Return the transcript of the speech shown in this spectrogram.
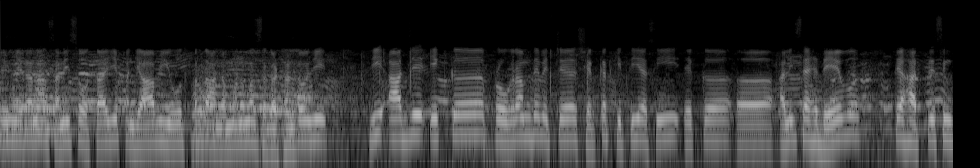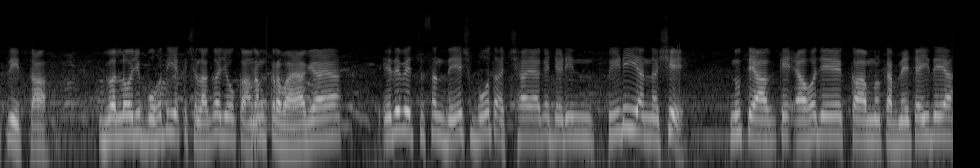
ਜੀ, ਮੇਰਾ ਨਾਮ ਸਨੀ ਸੋਤਾ ਜੀ, ਪੰਜਾਬ ਯੂਥ ਪ੍ਰਧਾਨ ਅਮਨ ਸੰਗਠਨ ਤੋਂ ਜੀ। ਜੀ, ਅੱਜ ਇੱਕ ਪ੍ਰੋਗਰਾਮ ਦੇ ਵਿੱਚ ਸ਼ਿਰਕਤ ਕੀਤੀ ਅਸੀਂ, ਇੱਕ ਅਲੀ ਸਹਿਦੇਵ ਤੇ ਹਰਪ੍ਰੀਤ ਸਿੰਘ ਪ੍ਰੀਤਾ ਵੱਲੋਂ ਜੀ ਬਹੁਤ ਹੀ ਇੱਕ ਸ਼ਲਾਘਾਯੋਗ ਕੰਮ ਕਰਵਾਇਆ ਗਿਆ ਆ। ਇਹਦੇ ਵਿੱਚ ਸੰਦੇਸ਼ ਬਹੁਤ ਅੱਛਾ ਆ ਕਿ ਜਿਹੜੀ ਪੀੜ੍ਹੀ ਆ ਨਸ਼ੇ ਨੂੰ ਤਿਆਗ ਕੇ ਇਹੋ ਜਿਹੇ ਕੰਮ ਕਰਨੇ ਚਾਹੀਦੇ ਆ।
